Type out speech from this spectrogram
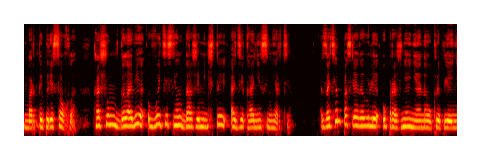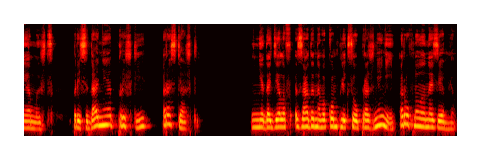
Во рту пересохло а шум в голове вытеснил даже мечты о декане смерти. Затем последовали упражнения на укрепление мышц, приседания, прыжки, растяжки. Не доделав заданного комплекса упражнений, рухнула на землю.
